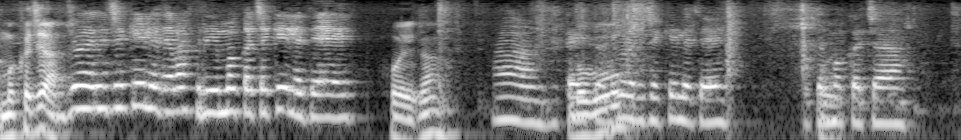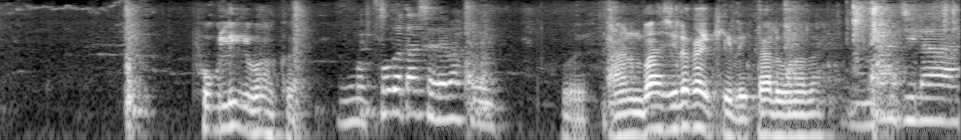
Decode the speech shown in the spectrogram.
मकाच्या? ज्वारीचे केले त्या भाकरी मकाच्या केल्या त्या. होय का? हा बघू. ज्वारीच्या केल्या त्या. त्या मकाच्या. फुगली की भाकर? मग फुगत असं त्या भाकरी. होय. आणि भाजीला काय केलंय? कालवणाला भाजीला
